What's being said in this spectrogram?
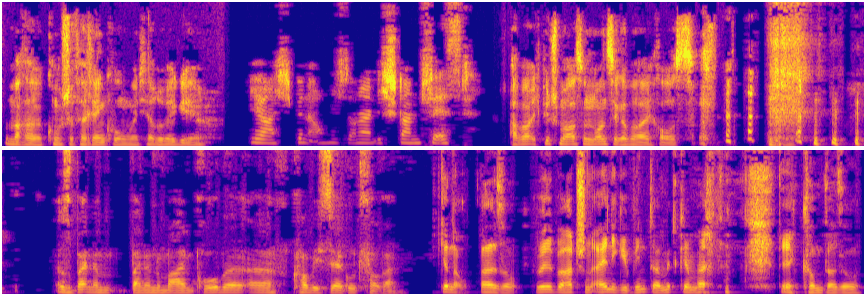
mache komische Verrenkungen, wenn ich hier rübergehe. Ja, ich bin auch nicht sonderlich standfest. Aber ich bin schon mal aus dem 90er-Bereich raus. also bei einem, bei einer normalen Probe äh, komme ich sehr gut voran. Genau, also Wilbur hat schon einige Winter mitgemacht. Der kommt also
